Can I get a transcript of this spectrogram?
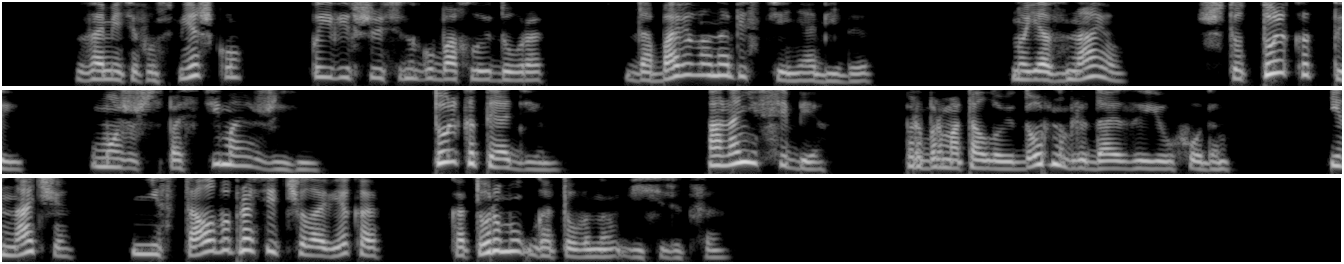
Заметив усмешку, появившуюся на губах Луидора, добавила она без тени обиды. Но я знаю, что только ты можешь спасти мою жизнь. Только ты один. Она не в себе, пробормотал Луидор, наблюдая за ее уходом. Иначе не стала бы просить человека, которому готова виселица.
